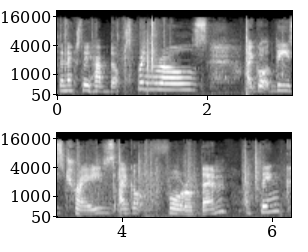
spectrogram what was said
The next we have duck spring rolls. I got these trays. I got four of them, I think.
